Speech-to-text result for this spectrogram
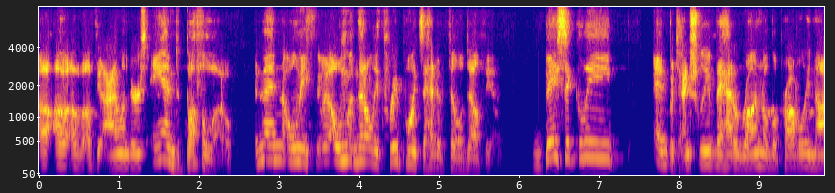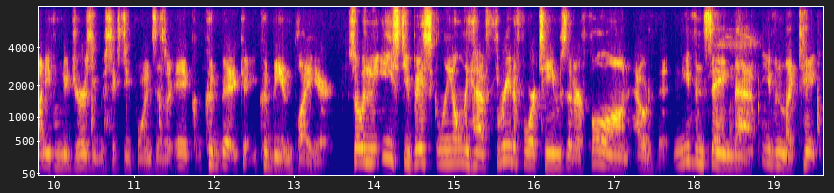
uh, of, of the Islanders and Buffalo, and then only th- only- and then only three points ahead of Philadelphia. Basically, and potentially if they had a run, although probably not even New Jersey with 60 points, as it could be it could be in play here. So in the East, you basically only have three to four teams that are full on out of it. And even saying that, even like ta-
